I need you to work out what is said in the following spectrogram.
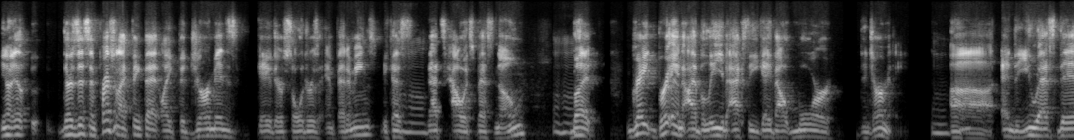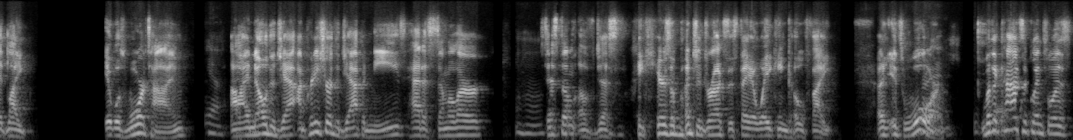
you know it, there's this impression I think that like the Germans gave their soldiers amphetamines because mm-hmm. that's how it's best known, mm-hmm. but Great Britain I believe actually gave out more than Germany, mm-hmm. uh, and the U.S. did like it was wartime yeah. I know the Jap. I'm pretty sure the Japanese had a similar mm-hmm. system of just like here's a bunch of drugs to stay awake and go fight. Like it's war, right. but the consequence was,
